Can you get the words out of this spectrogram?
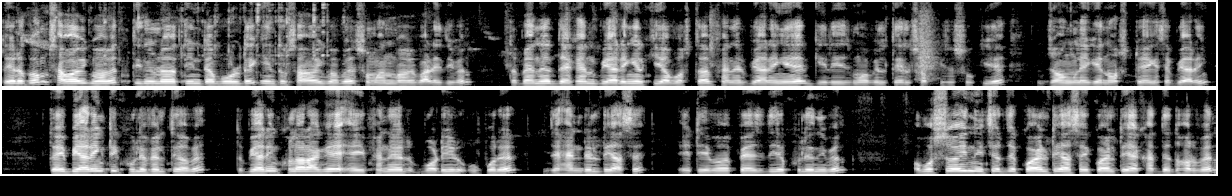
তো এরকম স্বাভাবিকভাবে তিনটা তিনটা বোল্টে কিন্তু স্বাভাবিকভাবে সমানভাবে বাড়ি দিবেন। তো ফ্যানের দেখেন বিয়ারিংয়ের কী অবস্থা। ফ্যানের বিয়ারিংয়ের গিরিজ, মোবিল, তেল সব কিছু শুকিয়ে, জং লেগে নষ্ট হয়ে গেছে বিয়ারিং তো এই বিয়ারিংটি খুলে ফেলতে হবে। তো বিয়ারিং খোলার আগে এই ফ্যানের বডির উপরের যে হ্যান্ডেলটি আছে, এটি এভাবে প্যাচ দিয়ে খুলে নেবেন। অবশ্যই নিচের যে কয়েলটি আছে, এই কয়েলটি এক হাত দিয়ে ধরবেন।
